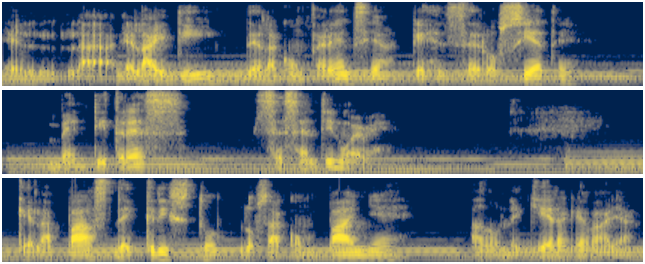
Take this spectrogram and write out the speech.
el, ID de la conferencia, que es el 07 23 69. Que la paz de Cristo los acompañe a donde quiera que vayan,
